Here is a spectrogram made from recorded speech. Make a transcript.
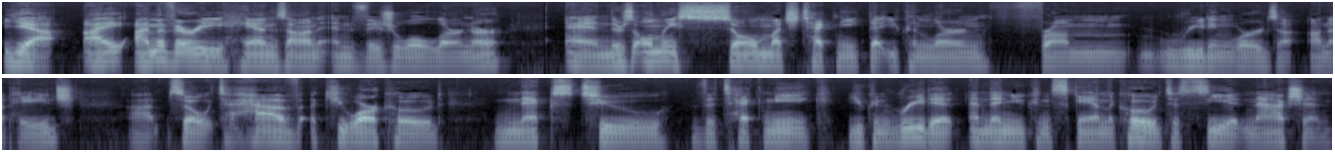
Yeah, I, I'm a very hands on and visual learner. And there's only so much technique that you can learn from reading words on a page. Uh, so to have a QR code next to the technique, you can read it and then you can scan the code to see it in action.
